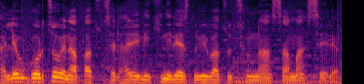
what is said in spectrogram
այլև գործով են ապացուցել հայրենիքին իրենց նվիրվածությունն անսահման սերը։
